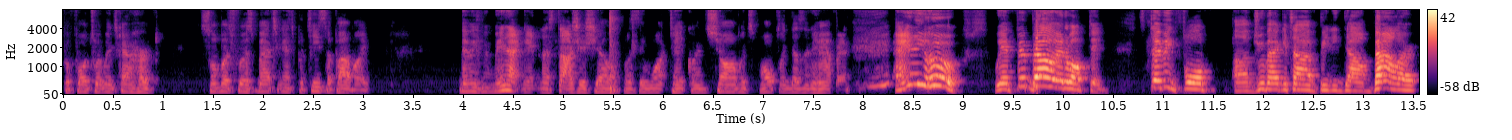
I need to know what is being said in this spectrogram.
Before Triple H got hurt. So much for his match against Batista, probably. Maybe we may not get Nastasia show unless they want Taker and Shawn, which hopefully doesn't happen. Anywho, we have Finn Balor interrupting. Stemming for uh, Drew McIntyre beating down Balor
